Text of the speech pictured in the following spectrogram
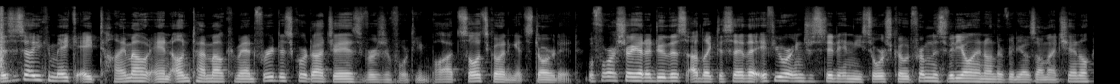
This is how you can make a timeout and untimeout command for your discord.js version 14 bot, so let's go ahead and get started. Before I show you how to do this, I'd like to say that if you are interested in the source code from this video and other videos on my channel,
